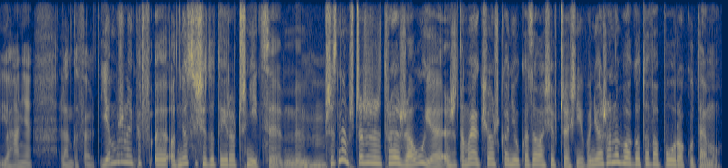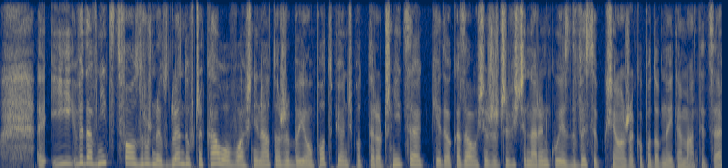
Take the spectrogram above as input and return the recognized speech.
Johanie Johanie Langefeld. Ja może najpierw e, odniosę się do tej rocznicy. Mhm. Przyznam szczerze, że trochę żałuję, że ta moja książka nie ukazała się wcześniej, ponieważ ona była gotowa pół roku temu. E, I wydawnictwo z różnych względów czekało właśnie na to, żeby ją podpiąć pod tę rocznicę, kiedy okazało się, że rzeczywiście na rynku jest wysyp książek o podobnej tematyce.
